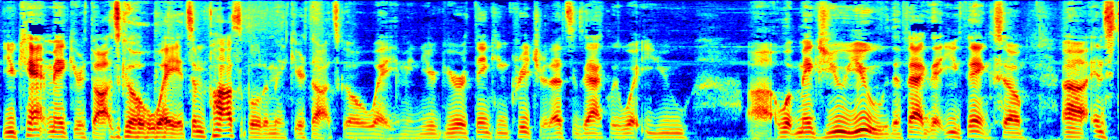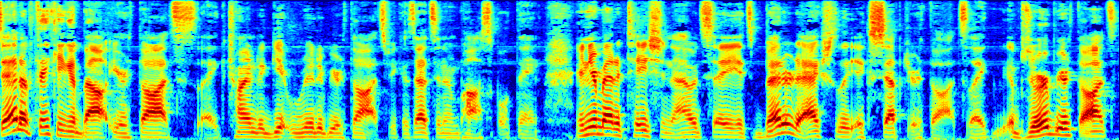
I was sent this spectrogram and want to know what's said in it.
you can't make your thoughts go away. It's impossible to make your thoughts go away. I mean, you're you're a thinking creature. That's exactly what you uh, what makes you you. The fact that you think. So uh, instead of thinking about your thoughts, like trying to get rid of your thoughts, because that's an impossible thing. In your meditation, I would say it's better to actually accept your thoughts, like observe your thoughts,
